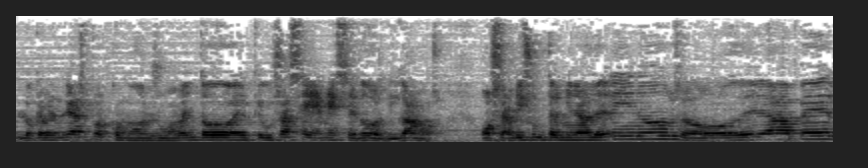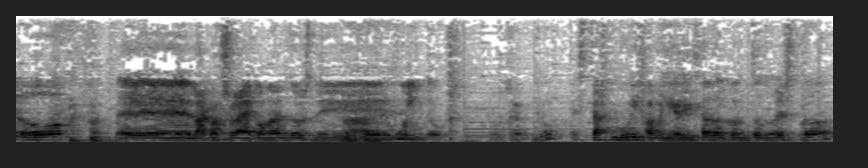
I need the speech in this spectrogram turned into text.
lo que vendrías pues como en su momento el que usase MS2, digamos. O si abrís un terminal de Linux o de Apple o eh, la consola de comandos de Ay. Windows, por ejemplo. Estás muy familiarizado con todo esto.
